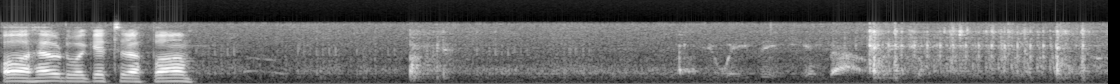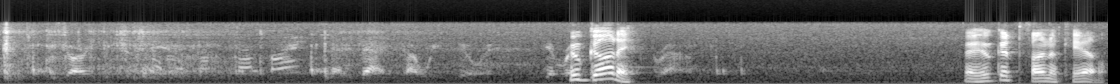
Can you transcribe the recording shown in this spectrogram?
Oh, how do I get to that bomb? UAV inbound. Charging the field. And that's how we do it. Get Who got it? Wait, who got the final kill?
